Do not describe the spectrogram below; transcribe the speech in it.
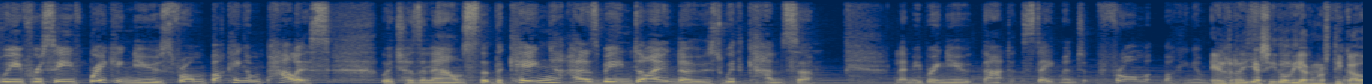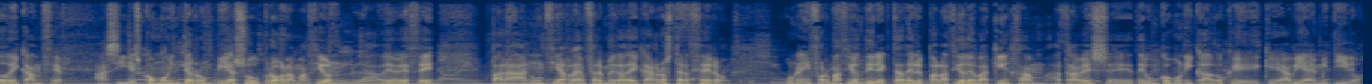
We've received breaking news from Buckingham Palace, which has announced that the King has been diagnosed with cancer. El rey ha sido diagnosticado de cáncer. Así es como interrumpía su programación, la BBC, para anunciar la enfermedad de Carlos III. Una información directa del Palacio de Buckingham a través eh, de un comunicado que, que había emitido.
